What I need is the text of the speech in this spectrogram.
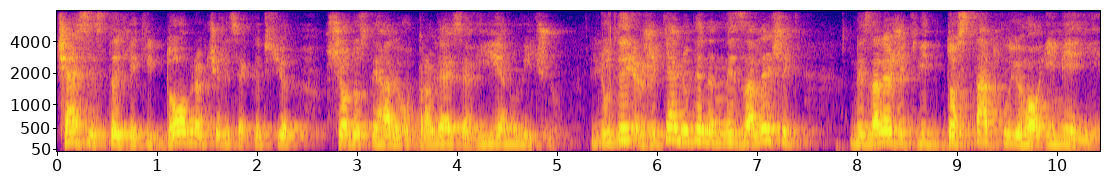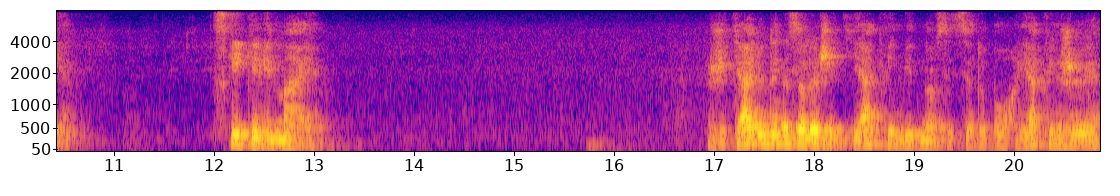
Час із тих, які добре вчилися, які все, все достигали, відправляється в гієну вічну. Люди, життя людини не залежить, не залежить від достатку його імені. Скільки він має. Життя людини залежить, як він відноситься до Бога, як він живе.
